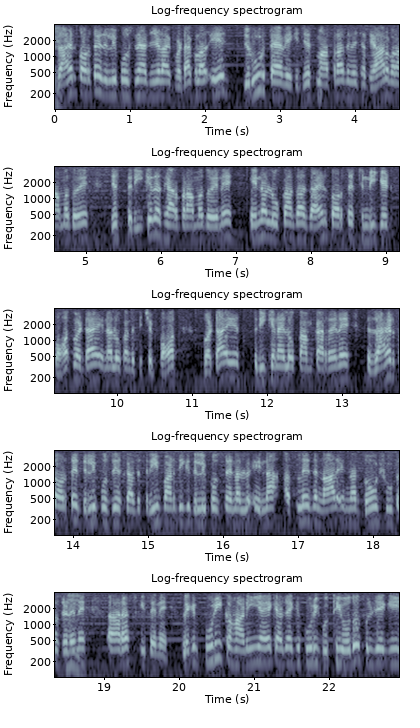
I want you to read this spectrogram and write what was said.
ਜ਼ਾਹਿਰ ਤੌਰ ਤੇ ਦਿੱਲੀ ਪੁਲਿਸ ਨੇ ਅੱਜ ਜਿਹੜਾ ਇੱਕ ਵੱਡਾ ਖੁਲਾਸਾ ਇਹ ਜ਼ਰੂਰ ਤੈਅ ਵੇ ਕਿ ਜਿਸ ਮਾਤਰਾ ਦੇ ਵਿੱਚ ਹਥਿਆਰ ਬਰਾਮਦ ਹੋਏ ਜਿਸ ਤਰੀਕੇ ਦੇ ਹਥਿਆਰ ਬਰਾਮਦ ਹੋਏ ਨੇ ਇਹਨਾਂ ਲੋਕਾਂ ਦਾ ਜ਼ਾਹਿਰ ਤੌਰ ਤੇ ਸਿੰਡੀਕੇਟ ਬਹੁਤ ਵੱਡਾ ਹੈ ਇਹਨਾਂ ਲੋਕਾਂ ਦੇ ਪਿੱਛੇ ਬਹੁਤ ਵੱਡਾ ਇਸ ਤਰੀਕੇ ਨਾਲ ਇਹ ਲੋਕ ਕੰਮ ਕਰ ਰਹੇ ਨੇ ਜ਼ਾਹਿਰ ਤੌਰ ਤੇ ਦਿੱਲੀ ਪੁਲਿਸ ਦੀ ਇਸ ਗੱਲ ਤੇ ਤਾਰੀਫ ਬਣਦੀ ਕਿ ਦਿੱਲੀ ਪੁਲਿਸ ਨੇ ਇਹਨਾਂ ਇਹਨਾਂ ਅਸਲੇ ਦੇ ਨਾਲ ਇਹਨਾਂ ਦੋ ਸ਼ੂਟਰ ਜਿਹੜੇ ਨੇ ਅਰੈਸਟ ਕੀਤੇ ਨੇ ਲੇਕਿਨ ਪੂਰੀ ਕਹਾਣੀ ਇਹ ਕਹਿ ਜਾਏ ਕਿ ਪੂਰੀ ਗੁੱਥੀ ਉਦੋਂ ਸੁਲਝੇਗੀ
